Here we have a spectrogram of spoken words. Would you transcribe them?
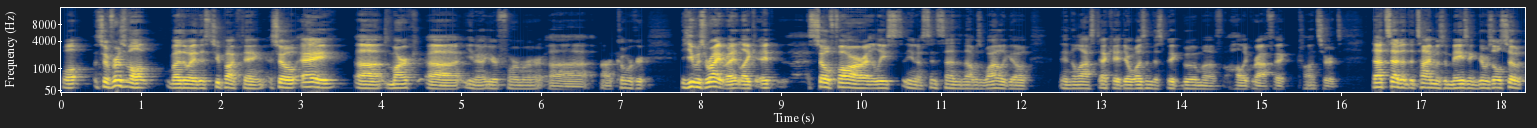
Well, so first of all, by the way, this Tupac thing. So, a uh, Mark, uh, you know, your former uh, uh, coworker, he was right, right? Like it so far, at least, you know, since then, and that was a while ago, in the last decade, there wasn't this big boom of holographic concerts. That said, at the time, was amazing. There was also,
